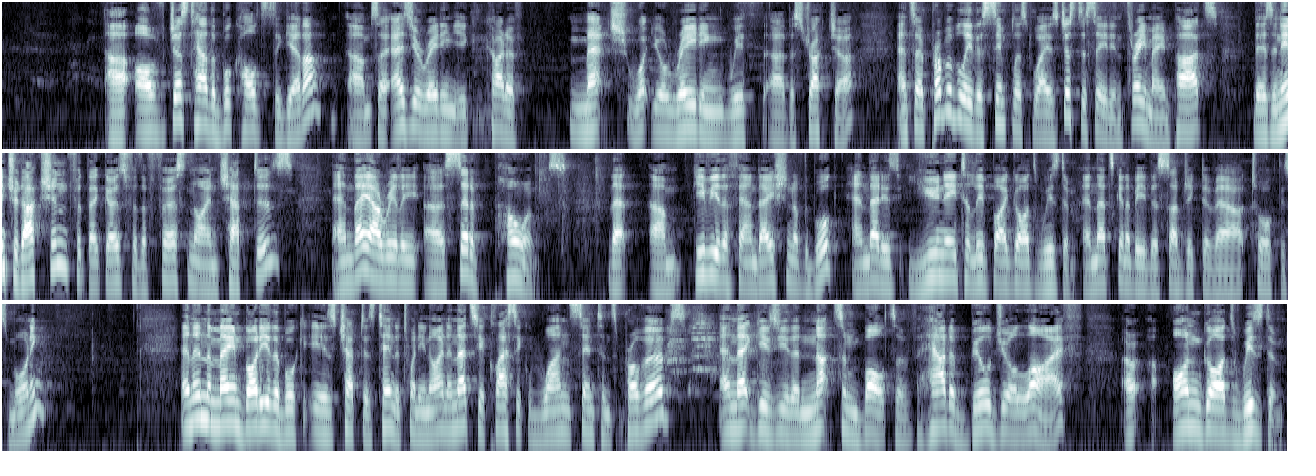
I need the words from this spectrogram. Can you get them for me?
uh, of just how the book holds together. Um, so, as you're reading, you can kind of match what you're reading with uh, the structure. And so, probably the simplest way is just to see it in three main parts. There's an introduction for, that goes for the first nine chapters, and they are really a set of poems that um, give you the foundation of the book, and that is you need to live by God's wisdom. And that's going to be the subject of our talk this morning. And then the main body of the book is chapters 10 to 29, and that's your classic one sentence Proverbs. And that gives you the nuts and bolts of how to build your life uh, on God's wisdom.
